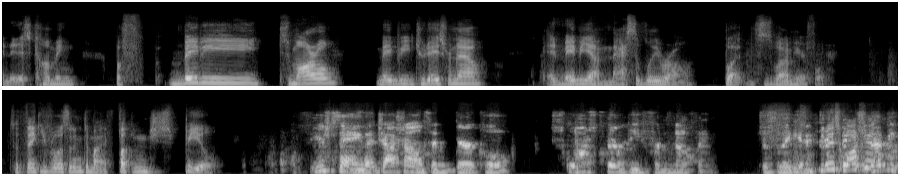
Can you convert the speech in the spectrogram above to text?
and it is coming bef- maybe tomorrow, maybe two days from now, and maybe I'm massively wrong, but this is what I'm here for. So thank you for listening to my fucking spiel. So you're saying that Josh Donaldson and Gerrit Cole squashed their beef for nothing, just so they can. Did they squash it? that'd be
